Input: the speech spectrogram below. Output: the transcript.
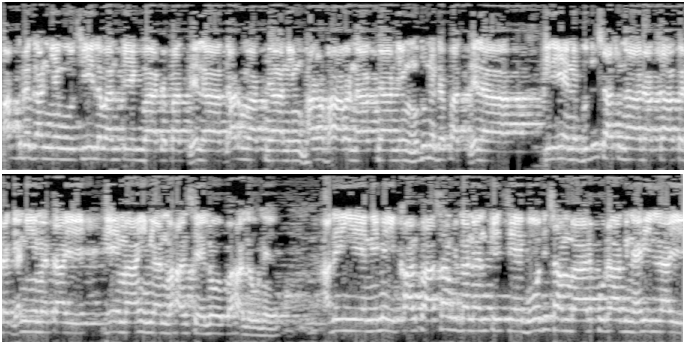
අග්‍රගණ්‍ය වූ සීලවන්තයෙක් බාටපත් වෙලා ධර්මඥානෙන් භාවනාඥානෙන් මුදුනටපත් වෙලා පිරිහෙන බුදු ශාසන ආරක්ෂා කර ගැනීමටයි මේ මාහිමියන් වහන්සේ ලෝ පහළ වුණේ. අද ඊයේ නෙමෙයි කල්ප අසංගණන් තිස්සේ බෝධි සම්භාර පුරාගෙන ඇවිල්ලායි.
